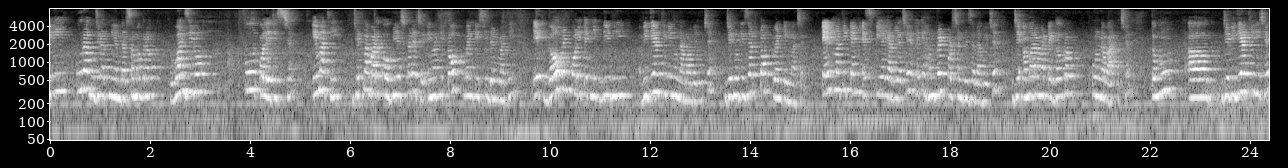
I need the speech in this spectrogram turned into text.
એવી પૂરા ગુજરાતની અંદર સમગ્ર વન ઝીરો ફોર કોલેજીસ છે. એમાંથી જેટલા બાળકો અભ્યાસ કરે છે, એમાંથી ટોપ ટ્વેન્ટી સ્ટુડન્ટમાંથી એક ગવર્મેન્ટ પોલિટેકનિક દીવની વિદ્યાર્થીનીનું નામ આવેલું છે, જેનું રિઝલ્ટ ટોપ ટ્વેન્ટીમાં છે. ટેનમાંથી ટેન એસપીઆઈ આવ્યા છે, એટલે કે હંડ્રેડ પર્સન્ટ રિઝલ્ટ આવ્યું છે, જે અમારા માટે ગૌરવપૂર્ણ વાત છે. તો હું જે વિદ્યાર્થીની છે,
